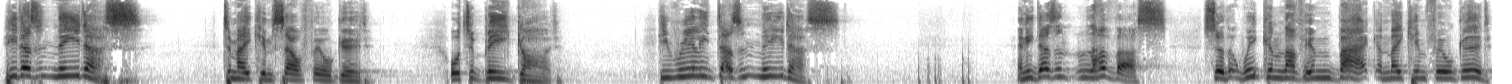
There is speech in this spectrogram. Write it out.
He doesn't need us to make himself feel good or to be God. He really doesn't need us. And he doesn't love us so that we can love him back and make him feel good.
